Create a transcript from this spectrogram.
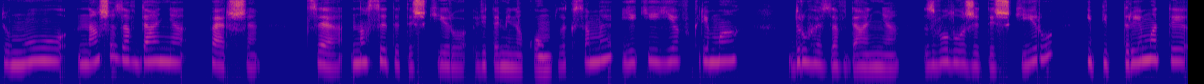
Тому наше завдання перше це наситити шкіру вітамінокомплексами, які є в крімах. Друге завдання зволожити шкіру і підтримати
